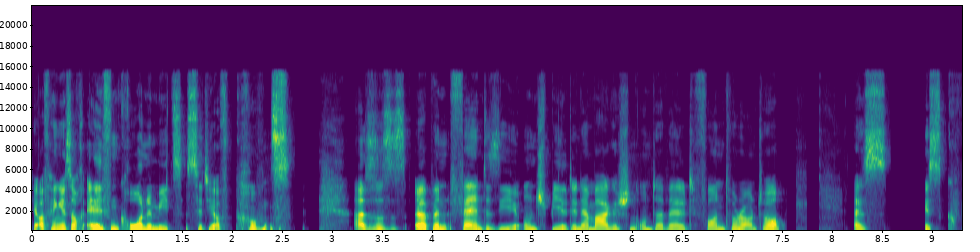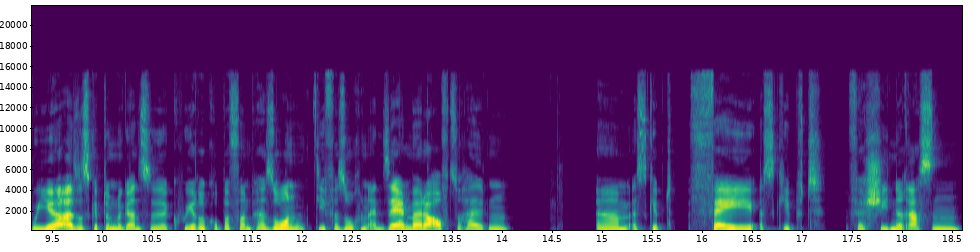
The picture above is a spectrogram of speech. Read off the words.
Der Aufhänger ist auch Elfenkrone meets City of Bones. Also es ist Urban Fantasy und spielt in der magischen Unterwelt von Toronto. Es ist queer, also es gibt eine ganze queere Gruppe von Personen, die versuchen, einen Serienmörder aufzuhalten. Ähm, es gibt Fae, es gibt verschiedene Rassen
